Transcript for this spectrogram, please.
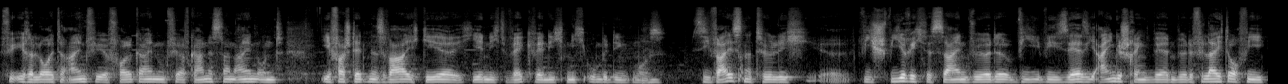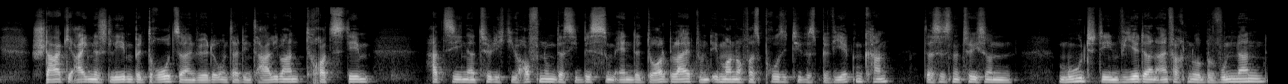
für ihre Leute ein, für ihr Volk ein und für Afghanistan ein. Und ihr Verständnis war, ich gehe hier nicht weg, wenn ich nicht unbedingt muss. Mhm. Sie weiß natürlich, äh, wie schwierig es sein würde, wie, wie sehr sie eingeschränkt werden würde, vielleicht auch wie stark ihr eigenes Leben bedroht sein würde unter den Taliban. Trotzdem hat sie natürlich die Hoffnung, dass sie bis zum Ende dort bleibt und immer noch was Positives bewirken kann. Das ist natürlich so ein Mut, den wir dann einfach nur bewundern.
